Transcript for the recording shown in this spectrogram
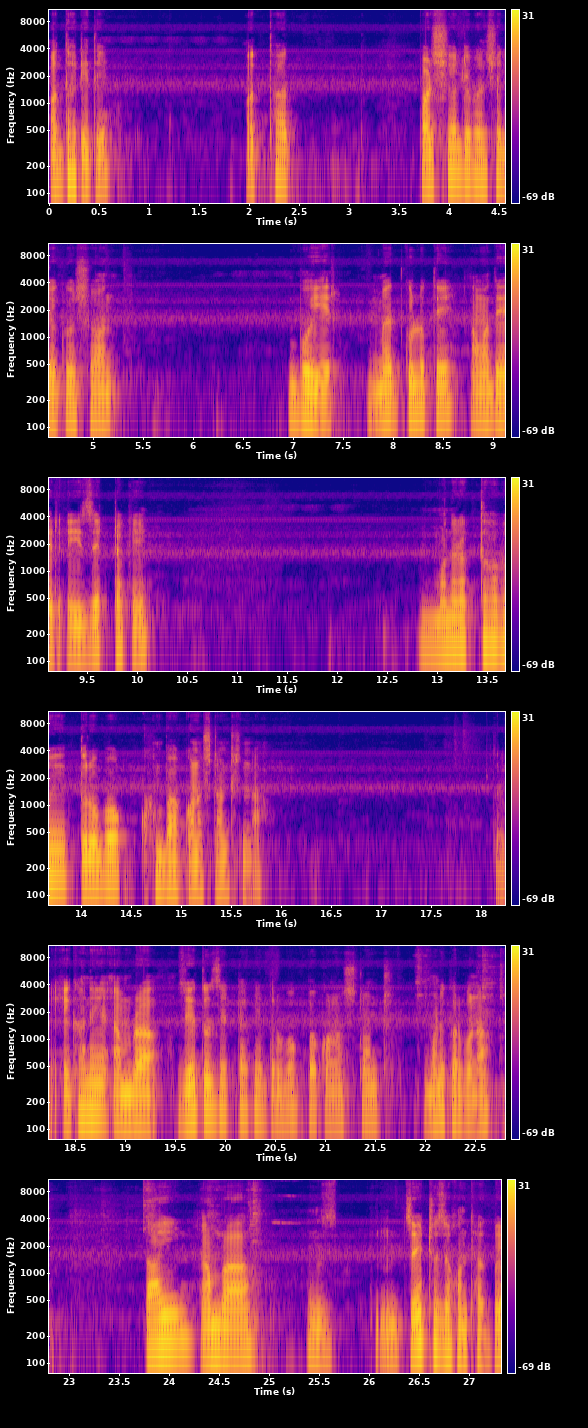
অধ্যায়টিতে, অর্থাৎ পার্শিয়াল ডিফারেন্সিয়াল ইকুয়েশন বইয়ের ম্যাথগুলোতে আমাদের এই জেডটাকে মনে রাখতে হবে ধ্রুবক বা কনস্ট্যান্ট না। তাহলে এখানে আমরা যেহেতু জেডটাকে ধ্রুবক বা কনস্ট্যান্ট মনে করব না, তাই আমরা জেড যখন থাকবে,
